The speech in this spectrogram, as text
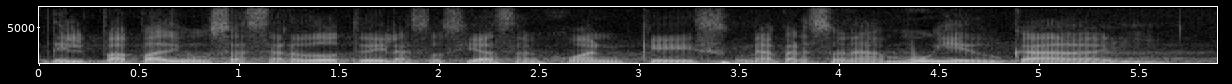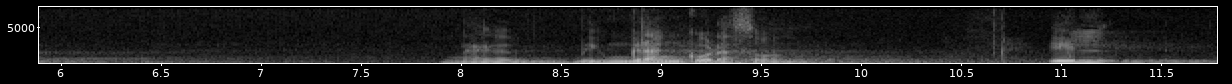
del papá de un sacerdote de la Sociedad San Juan, que es una persona muy educada y de un gran corazón. Él,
